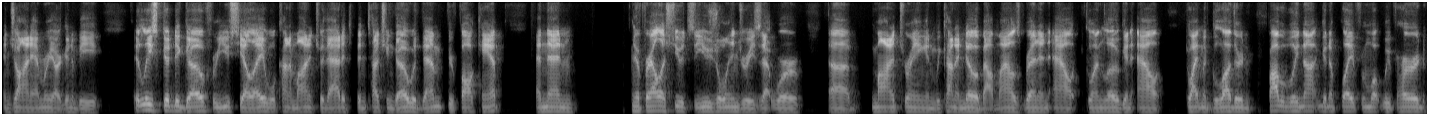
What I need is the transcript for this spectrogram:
and John Emery are going to be at least good to go for UCLA. We'll kind of monitor that. It's been touch and go with them through fall camp. And then, you know, for LSU, it's the usual injuries that we're uh, monitoring and we kind of know about. Myles Brennan out, Glenn Logan out, Dwight McGlothern probably not going to play from what we've heard.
